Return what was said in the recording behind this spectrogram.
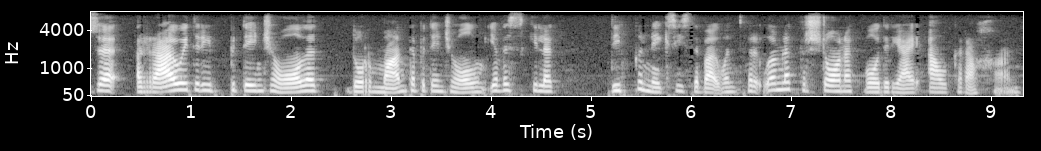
So rou het hierdie potensiale dormante potensiaal om ewe skielik diep koneksies te bou want vir 'n oomblik verstaan ek waar jy elke dag gaan.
